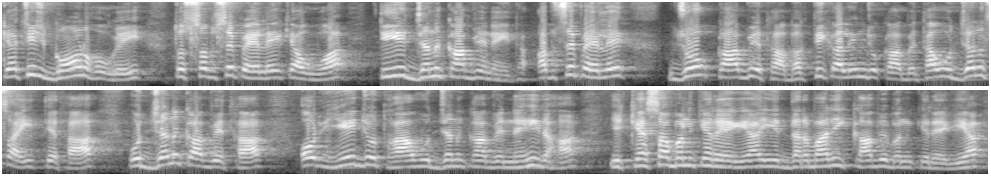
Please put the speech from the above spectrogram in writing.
क्या चीज़ गौण हो गई? तो सबसे पहले क्या हुआ कि ये जन काव्य नहीं था। अब से पहले जो काव्य था भक्तिकालीन जो काव्य था वो जन साहित्य था वो जन काव्य था और ये जो था वो जन काव्य नहीं रहा। ये कैसा बन के रह गया? ये दरबारी काव्य बन के रह गया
